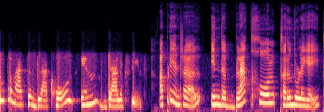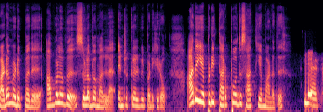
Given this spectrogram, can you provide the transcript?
supermassive black holes in galaxies. அப்படி என்றால் இந்த பிளாக் ஹோல் கருந்துளையை படம் எடுப்பது அவ்வளவு சுலபமல்ல என்று கேள்விப்படுகிறோம். அது எப்படி தற்போது சாத்தியமானது? எஸ்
